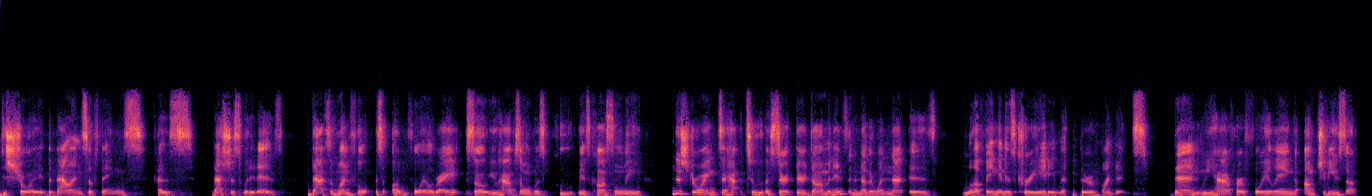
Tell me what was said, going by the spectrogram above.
destroy the balance of things because that's just what it is. That's one fo- um, foil, right? So you have someone who's who is constantly destroying to ha- to assert their dominance, and another one that is loving and is creating the, their abundance. Then we have her foiling um, Chibiusa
